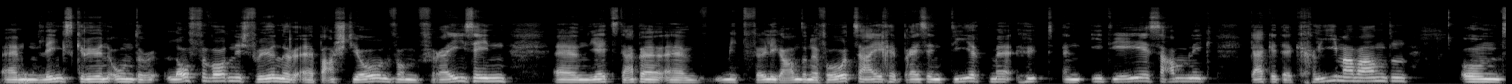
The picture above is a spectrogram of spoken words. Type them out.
ähm, linksgrün unterlaufen worden ist. Früher eine Bastion vom Freisinn, ähm, jetzt eben ähm, mit völlig anderen Vorzeichen präsentiert man heute eine Ideensammlung gegen den Klimawandel. Und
